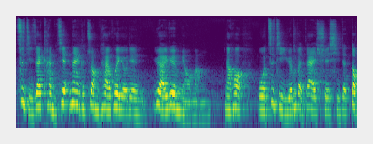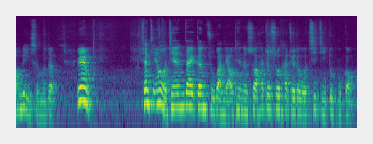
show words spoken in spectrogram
自己在看见那个状态会有点。越来越渺茫，然后我自己原本在学习的动力什么的，因为像今天我今天在跟主管聊天的时候，他就说他觉得我积极度不够，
